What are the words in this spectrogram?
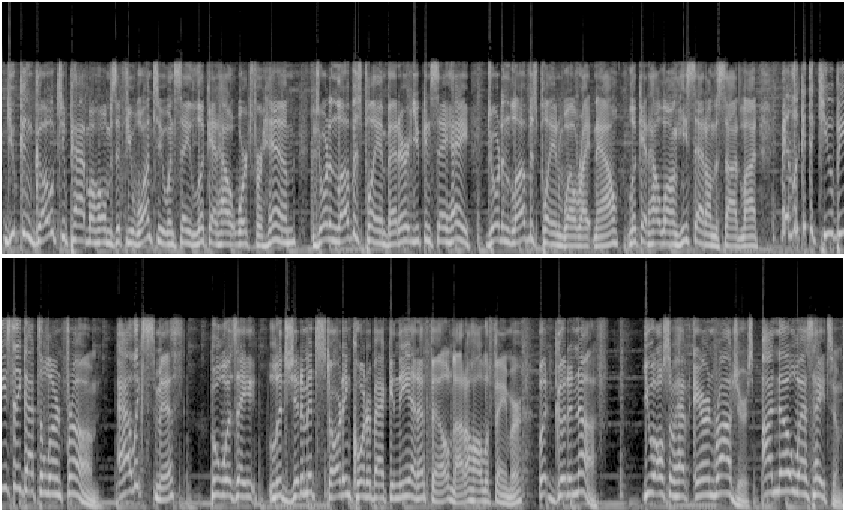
you can go to Pat Mahomes if you want to and say, look at how it worked for him. Jordan Love is playing better. You can say, hey, Jordan Love is playing well right now. Look at how long he sat on the sideline. Man, look at the QBs they got to learn from. Alex Smith, who was a legitimate starting quarterback in the NFL, not a Hall of Famer, but good enough. You also have Aaron Rodgers. I know Wes hates him,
